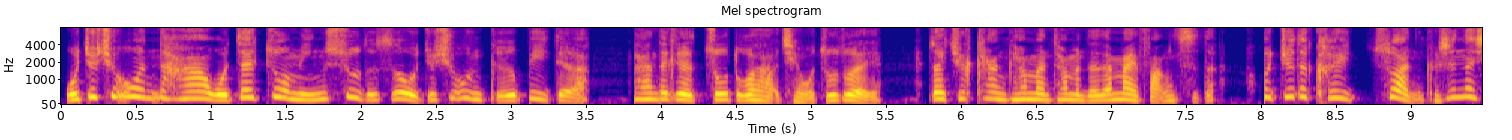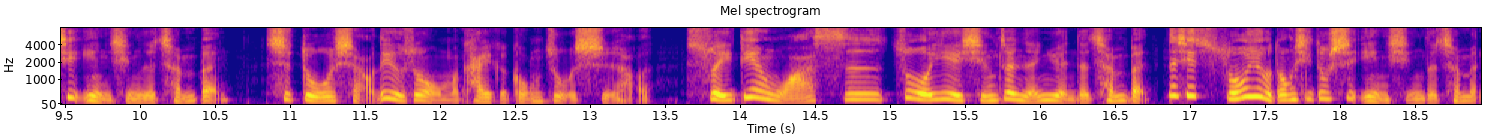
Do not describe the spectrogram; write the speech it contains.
我就去问他。我在做民宿的时候，我就去问隔壁的，他那个租多少钱？我租多少钱？再去看他们，他们都在卖房子的，我觉得可以赚。可是那些隐形的成本是多少？例如说，我们开一个工作室，好了。水电瓦斯作业行政人员的成本，那些所有东西都是隐形的成本，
